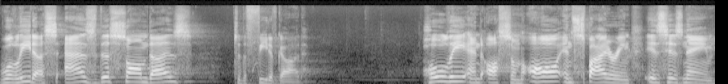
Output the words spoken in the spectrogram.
will lead us, as this psalm does, to the feet of God. Holy and awesome, awe inspiring is his name.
